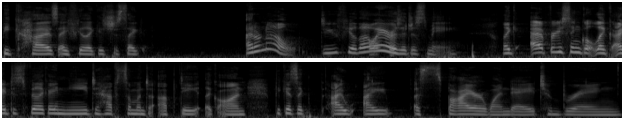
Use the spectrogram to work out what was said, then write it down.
because I feel like it's just like I don't know. Do you feel that way or is it just me? Like every single like I just feel like I need to have someone to update like on because like I I aspire one day to bring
